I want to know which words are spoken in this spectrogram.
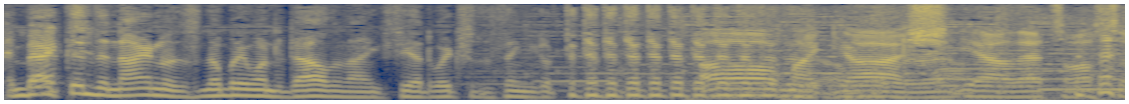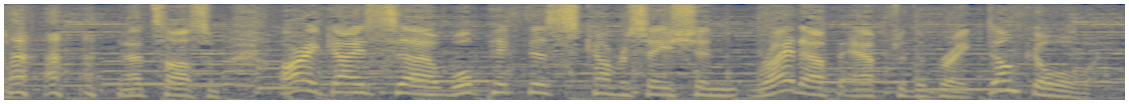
And back to- then, the nine was nobody wanted to dial the nine because you had to wait for the thing to go. Oh my gosh. Yeah, that's awesome. that's awesome. All right, guys, uh, we'll pick this conversation right up after the break. Don't go away.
